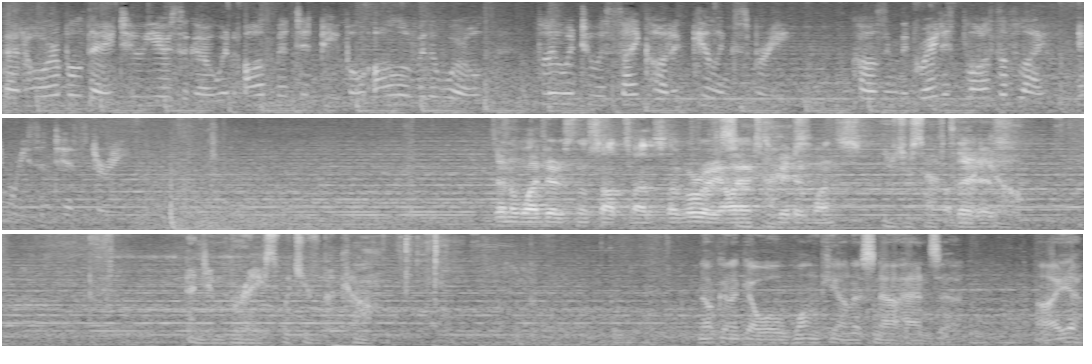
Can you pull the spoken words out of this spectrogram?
That horrible day two years ago when augmented people all over the world flew into a psychotic killing spree, causing the greatest loss of life in recent history. Don't know why there's no subtitles. I've already Sometimes activated once. You just have Oh, to let go. And embrace what you've become. Not gonna go all wonky on us now, Hansa. Are you?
